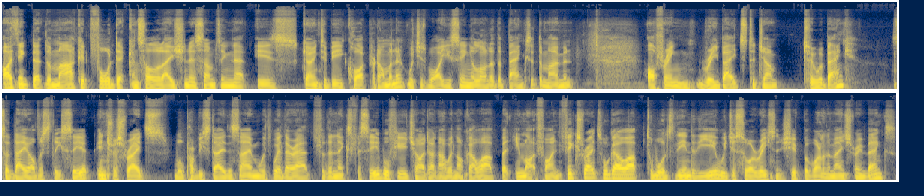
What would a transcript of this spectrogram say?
I think that the market for debt consolidation is something that is going to be quite predominant, which is why you're seeing a lot of the banks at the moment offering rebates to jump to a bank so they obviously see it. Interest rates will probably stay the same with where they're at for the next foreseeable future. I don't know when they'll go up, but you might find fixed rates will go up towards the end of the year. We just saw a recent shift by one of the mainstream banks.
